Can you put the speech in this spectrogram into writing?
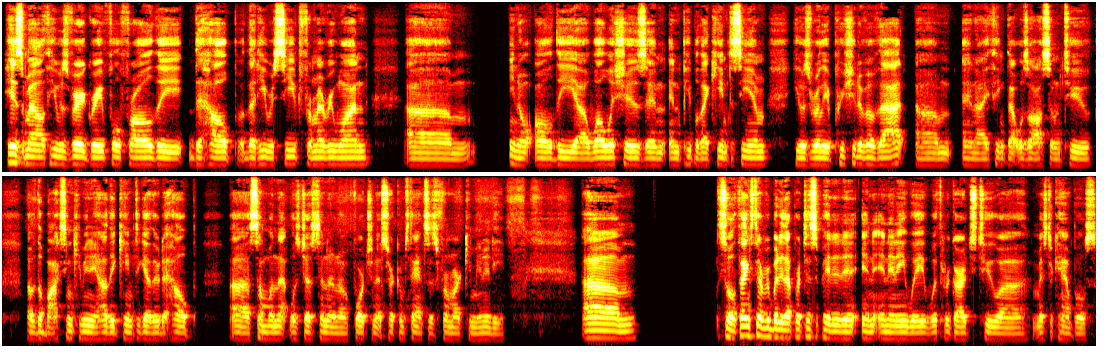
his mouth, he was very grateful for all the the help that he received from everyone. Um, you know all the uh, well wishes and and people that came to see him. He was really appreciative of that, um, and I think that was awesome too of the boxing community how they came together to help uh, someone that was just in an unfortunate circumstances from our community. Um, so thanks to everybody that participated in, in, in any way with regards to uh, Mr. Campos.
